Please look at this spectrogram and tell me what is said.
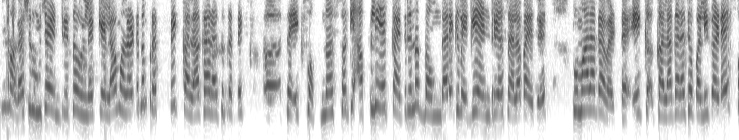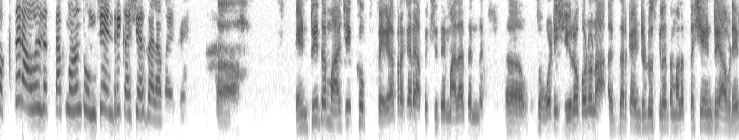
मी मगाशी तुमच्या एंट्रीचा उल्लेख केला. मला वाटतं ना प्रत्येक कलाकाराचं प्रत्येक अं, एक स्वप्न असतं की आपली एक काहीतरी ना दमदार एक वेगळी एंट्री असायला पाहिजे. तुम्हाला काय वाटतं? एक कलाकाराच्या पलीकडे फक्त राहुल जगताप म्हणून तुमची एंट्री कशी असायला पाहिजे? एंट्री तर माझी खूप वेगळ्या प्रकारे अपेक्षित आहे. मला तर जो कोणी हिरो बनून जर का इंट्रोड्यूस केलं तर मला तशी एंट्री आवडेल.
